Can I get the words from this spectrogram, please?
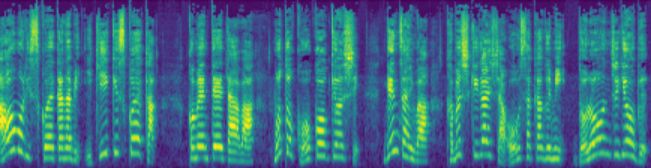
青森健やかナビ生き生き健やか。コメンテーターは元高校教師。現在は株式会社大阪組ドローン事業部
